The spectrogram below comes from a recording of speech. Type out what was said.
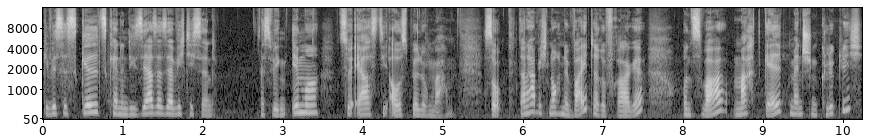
gewisse Skills kennen, die sehr, sehr, sehr wichtig sind. Deswegen immer zuerst die Ausbildung machen. So, dann habe ich noch eine weitere Frage. Und zwar, macht Geld Menschen glücklich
